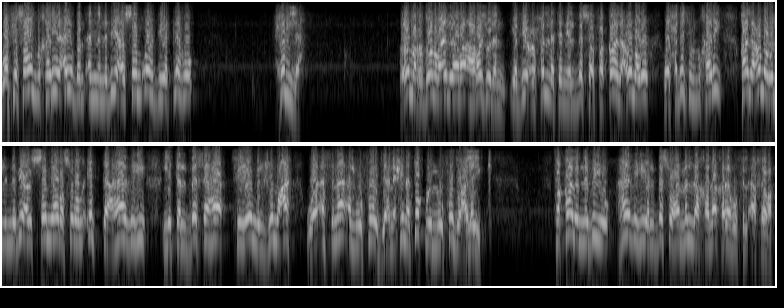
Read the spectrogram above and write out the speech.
وفي صحيح البخاري أيضا أن النبي عليه الصلاة والسلام أهديت له حلة. عمر رضوان الله عليه رأى رجلا يبيع حلة يلبسها فقال عمر والحديث البخاري قال عمر للنبي عليه الصلاة والسلام يا رسول الله ابتع هذه لتلبسها في يوم الجمعة وأثناء الوفود يعني حين تقبل الوفود عليك. فقال النبي هذه يلبسها من لا خلاق له في الآخرة.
